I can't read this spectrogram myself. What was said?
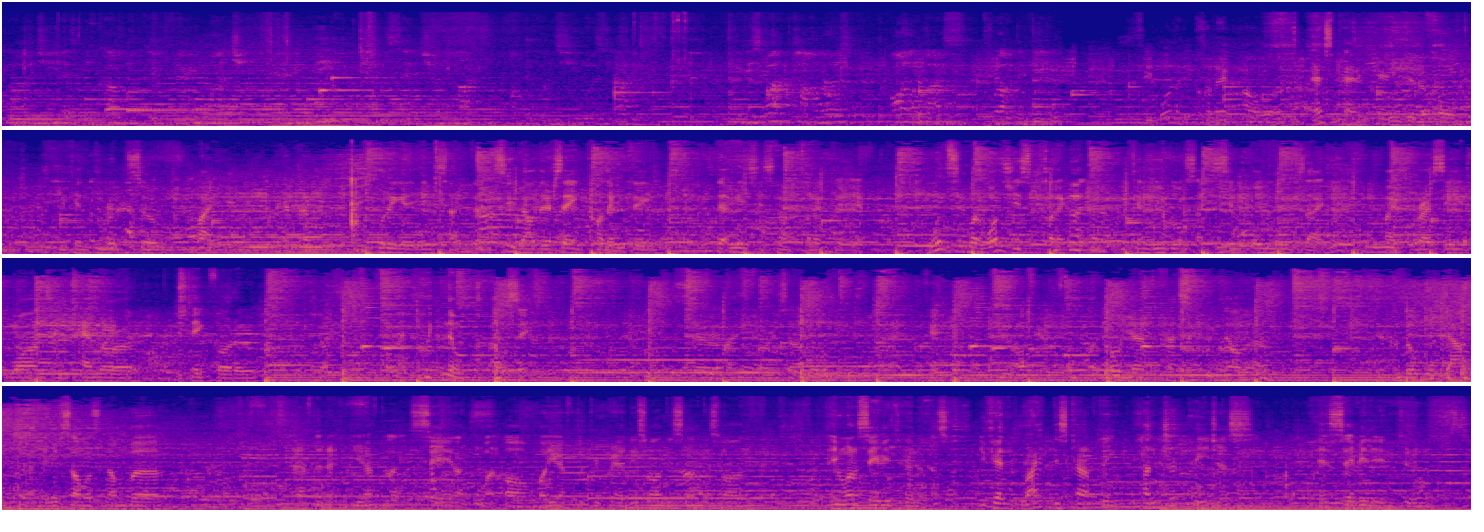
technology has become a very much essential part of the consumer's life. It is what powers all of us throughout the day. If we want to connect our S Pen into the phone, we can do it so by putting it inside. See now they're saying connecting. That means it's not connected yet. Once but once it's connected, you can do those like simple moves like by pressing it once in camera to take photo. Like quick note, Down. uh, Maybe someone's number. And after that, you have to like say like what oh, well you have to prepare this one, this one, this one. And you want to save it to the notes. You can write this kind of thing, hundred pages, and save it into the notes.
